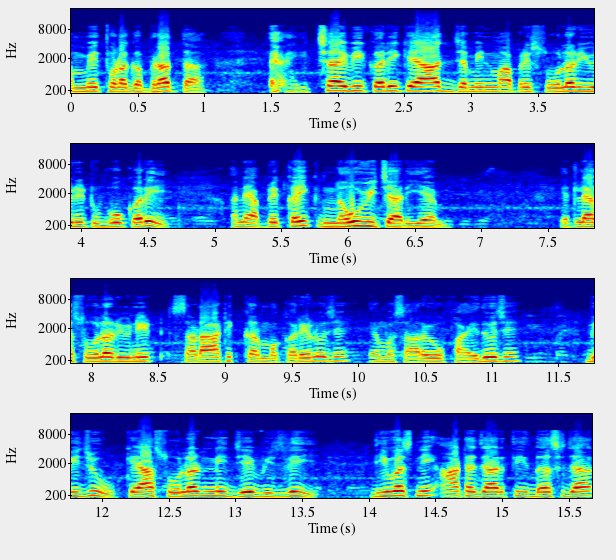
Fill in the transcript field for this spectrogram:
અમે થોડા ગભરાતા ઈચ્છા એવી કરી કે આ જ જમીનમાં આપણે સોલર યુનિટ ઊભો કરી અને આપણે કંઈક નવું વિચારીએ એમ. એટલે આ સોલર યુનિટ સાડા આઠ એકરમાં કરેલો છે, એમાં સારો એવો ફાયદો છે. બીજું કે આ સોલરની જે વીજળી દિવસની આઠ હજારથી દસ હજાર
